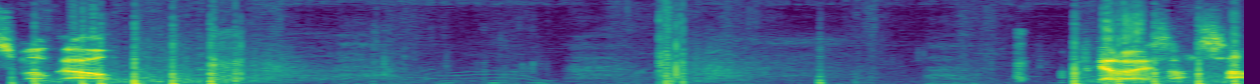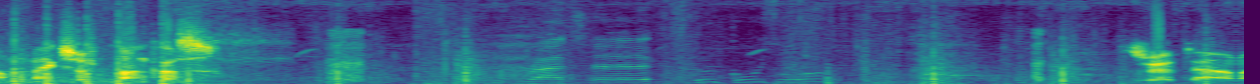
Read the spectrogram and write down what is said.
Smoke out. I've got eyes on some makeshift bunkers. Rat's head. Is red down?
